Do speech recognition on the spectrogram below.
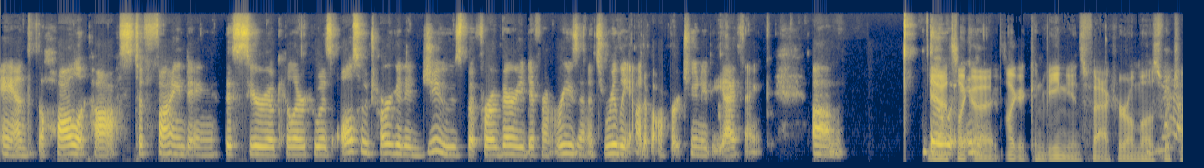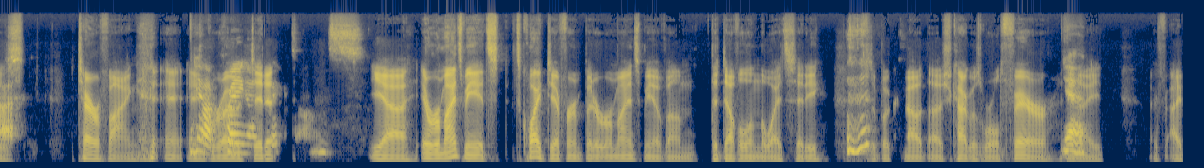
and the Holocaust to finding this serial killer who has also targeted Jews, but for a very different reason. It's really out of opportunity, I think. Um, Yeah, it's like in a it's like a convenience factor almost, which is terrifying and Yeah, gross. It, uh victims. Yeah, it reminds me it's it's quite different, but it reminds me of, um, The Devil in the White City. It's Mhm. a book about, uh, Chicago's World Fair, Yeah. I,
